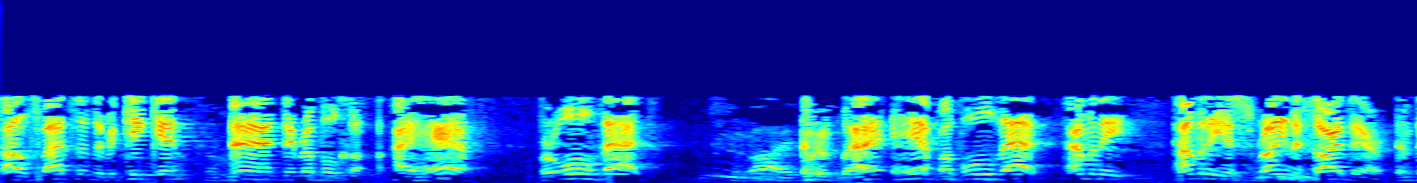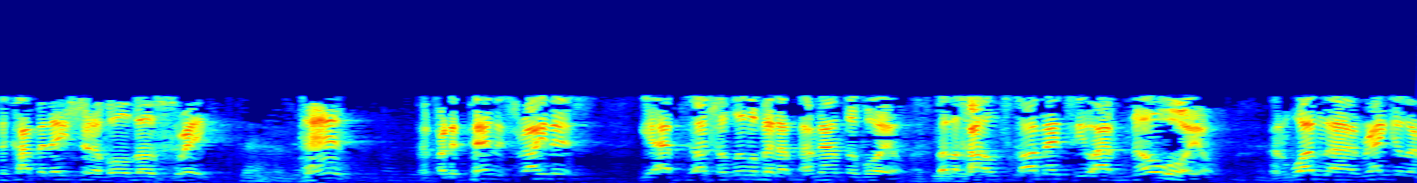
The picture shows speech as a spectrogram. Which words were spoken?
chalos matzah, the rikikin, uh-huh. and the rabucha. A half for all that. half of all that. How many, how many Yisrainis are there in the combination of all those three? Ten. And for the ten Yisrainis, you have such a little bit of amount of oil. For the chalos chametz, you have no oil. And one uh, regular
